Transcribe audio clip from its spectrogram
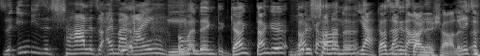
so in diese Schale so einmal reingehen. Und man denkt, dank, danke, danke schon, Arne, ja, das ist jetzt deine Arne. Schale. Richtig,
